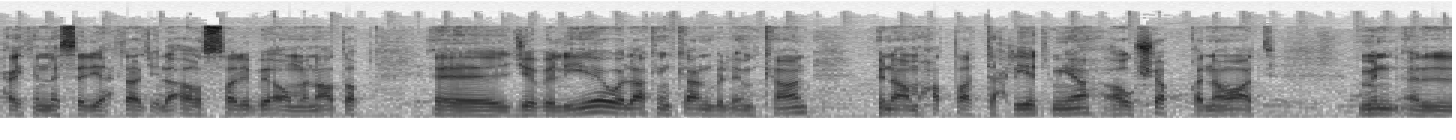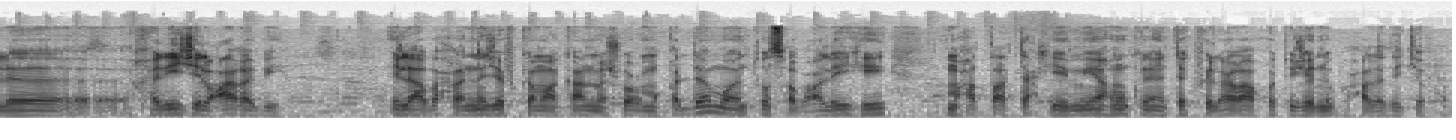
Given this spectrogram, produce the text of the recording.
حيث أن السد يحتاج إلى أرض صلبة أو مناطق جبلية ولكن كان بالإمكان بناء محطات تحلية مياه أو شق قنوات من الخليج العربي إلى بحر النجف كما كان مشروع مقدم وأن تنصب عليه محطات تحلية مياه ممكن أن تكفي العراق وتجنب حالة الجفاف.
